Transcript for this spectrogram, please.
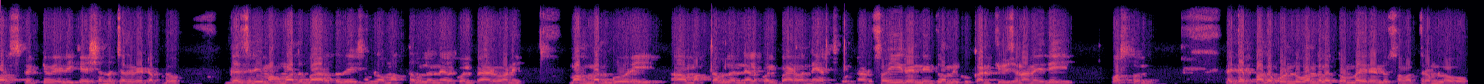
పర్స్పెక్టివ్ ఎడ్యుకేషన్ చదివేటప్పుడు గజరీ మహమ్మద్ భారతదేశంలో మక్తబులను నెలకొల్పాడు అని మహమ్మద్ గోరి ఆ, మక్తబులను నెలకొల్పాడు అని నేర్చుకుంటారు. సో ఈ రెండింటిలో మీకు కన్ఫ్యూజన్ అనేది వస్తుంది. అయితే పదకొండు వందల తొంభై రెండు సంవత్సరంలో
